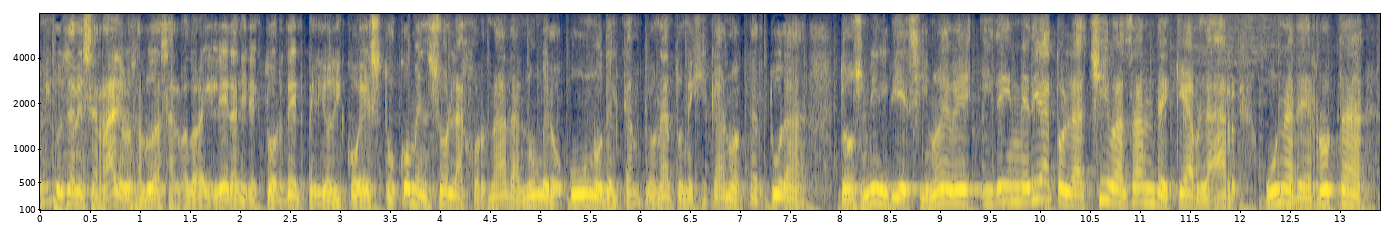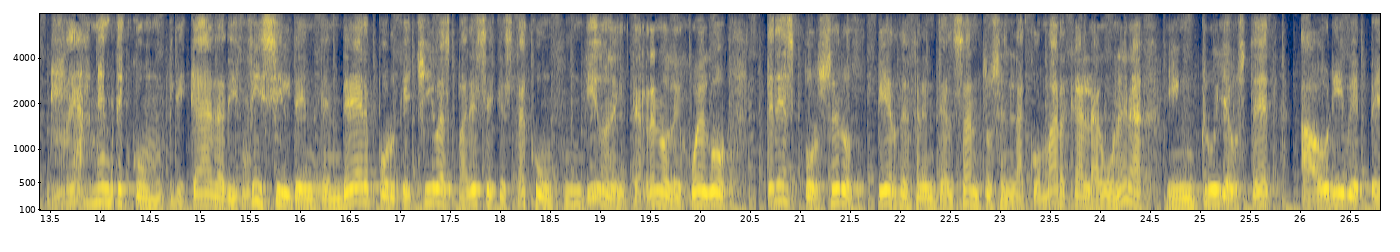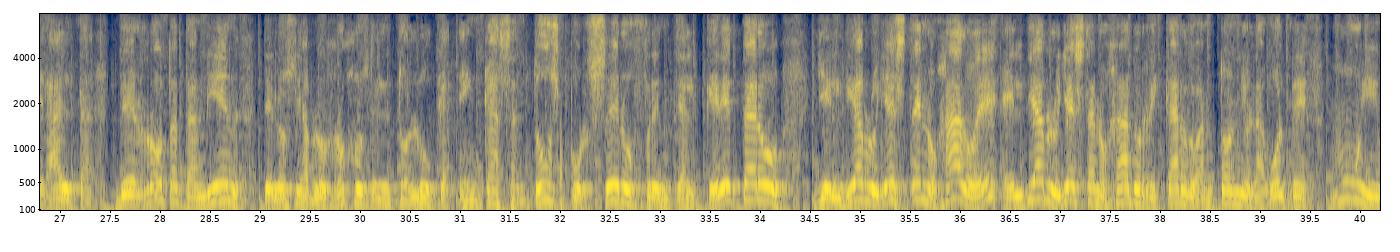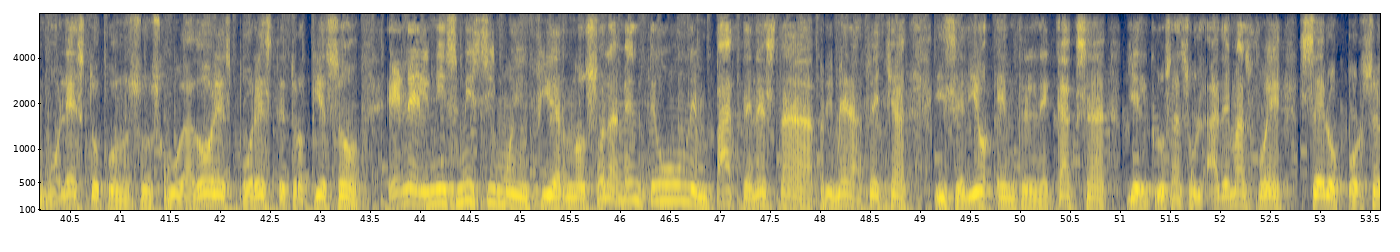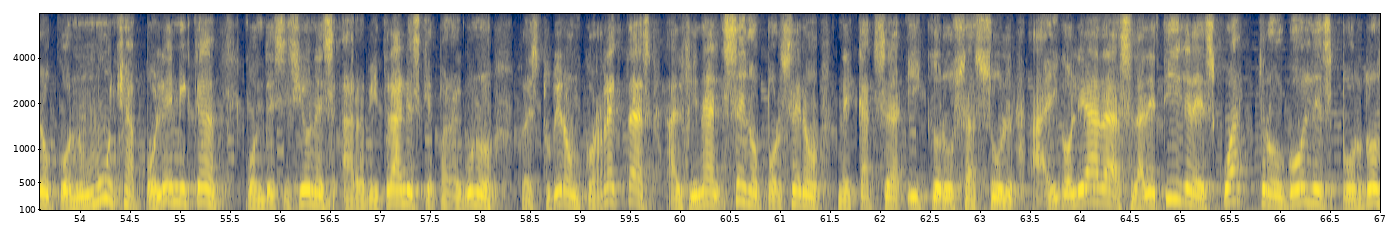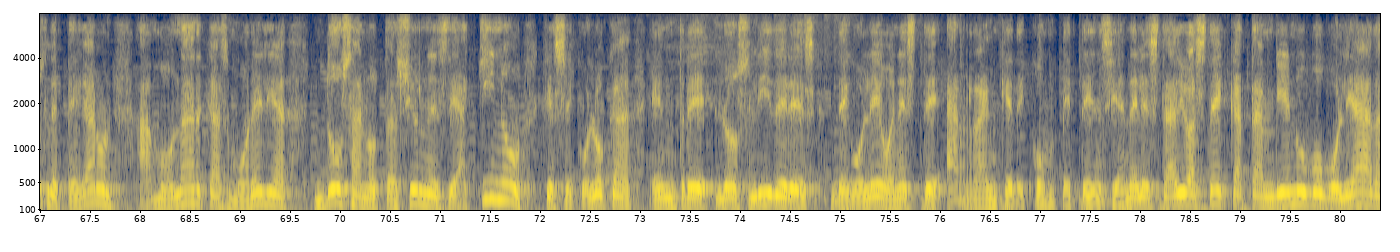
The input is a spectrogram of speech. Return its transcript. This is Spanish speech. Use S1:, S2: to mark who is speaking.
S1: Amigos de ABC Radio, los saluda Salvador Aguilera, director del periódico Esto. Comenzó la jornada número uno del Campeonato Mexicano Apertura 2019 y de inmediato las Chivas dan de qué hablar. Una derrota realmente complicada, difícil de entender porque Chivas parece que está confundido en el terreno de juego. 3 por 0 pierde frente al Santos en la comarca lagunera. Incluye usted a Oribe Peralta. Derrota también de los Diablos Rojos del Toluca en casa 2 por 0 frente al Querétaro. Y el Diablo ya está enojado, ¿eh? El Diablo ya está enojado. Ricardo Antonio Lavolpe muy molesto con sus jugadores por este tropiezo en el mismísimo infierno. Solamente un empate en esta primera fecha y se dio entre el Necaxa y el Cruz Azul. Además fue 0 por 0 con mucha polémica, con decisiones arbitrales que para algunos estuvieron correctas al final 0 por 0 Necaxa y Cruz Azul. Hay goleadas, la de Tigres, cuatro goles por dos le pegaron a Monarcas Morelia, dos anotaciones de Aquino que se coloca entre los líderes de goleo en este arranque de competencia. En el Estadio Azteca también hubo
